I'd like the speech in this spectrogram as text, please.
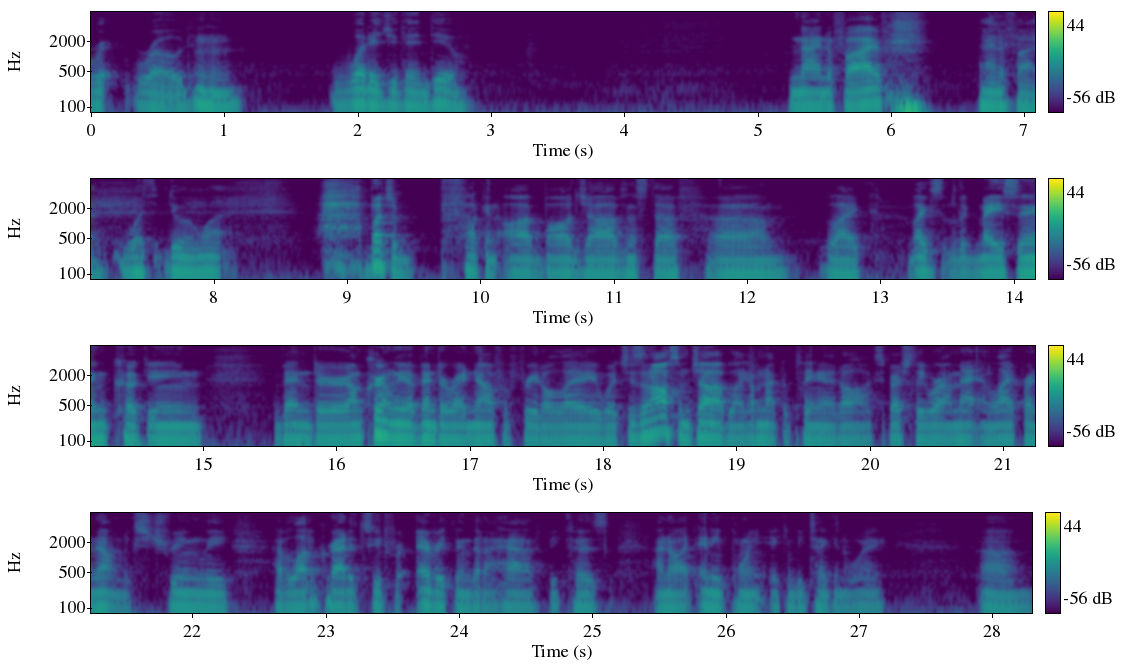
r- road, hmm what did you then do? Nine to five. Nine to five. What's doing what? a bunch of fucking oddball jobs and stuff. Um, like like like mason, cooking, vendor. I'm currently a vendor right now for Frito Lay, which is an awesome job. Like I'm not complaining at all, especially where I'm at in life right now. I'm extremely have a lot of gratitude for everything that I have because I know at any point it can be taken away. Um,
